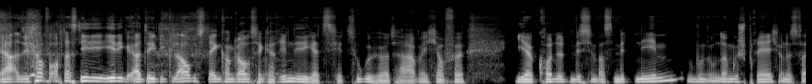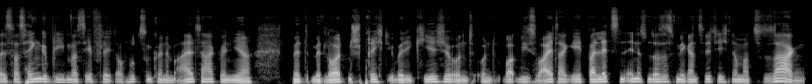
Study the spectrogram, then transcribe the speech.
also ich hoffe auch, dass die, die, also die Glaubensdenker und Glaubensdenkerinnen, die jetzt hier zugehört haben, ich hoffe, ihr konntet ein bisschen was mitnehmen in unserem Gespräch und es ist was hängen geblieben, was ihr vielleicht auch nutzen könnt im Alltag, wenn ihr mit, mit Leuten spricht über die Kirche und, und wie es weitergeht. Weil letzten Endes, und das ist mir ganz wichtig nochmal zu sagen,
